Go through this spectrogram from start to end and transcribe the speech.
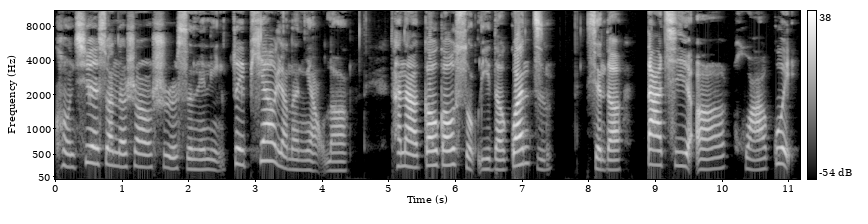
孔雀算得上是森林里最漂亮的鸟了，它那高高耸立的冠子显得大气而华贵，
